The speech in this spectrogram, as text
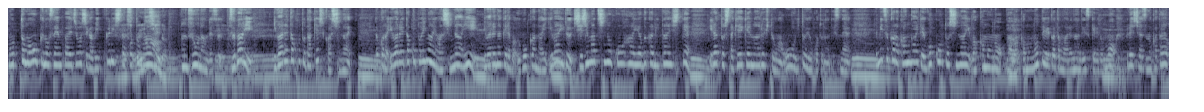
最も多くの先輩上司がびっくりしたことが、えそれ1位なの？うん、そうなんです。ズバリ言われたことだけしかしない。だから言われたこと以外はしない、うん。言われなければ動かない。いわゆる指示待ちの後輩や部下に対して、うん。イラッとした経験のある人が多いということなんですね、うん。で自ら考えて動こうとしない若者、まあ、はい。若者っていう言い方もあれなんですけれども、うん。フレッシャーズの方は、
